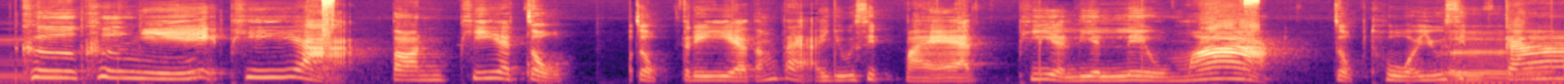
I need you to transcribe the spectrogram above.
มคือคืองี้พี่อะตอนพี่อะจบจบตรีอะตั้งแต่อายุสิบแปดพี่อะเรียนเร็วมาก จบโทอายุสิบเก้า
